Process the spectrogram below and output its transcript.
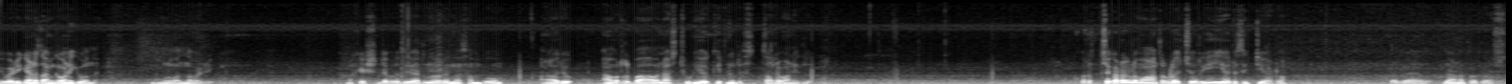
ഈ വഴിക്കാണ് തങ്കമണിക്ക് പോകുന്നത്. നമ്മൾ വന്ന വഴി. മഹേഷിന്റെ പ്രതികാരം എന്ന് പറയുന്ന സംഭവം ആ ഒരു അവരുടെ ഭാവന സ്റ്റുഡിയോ ഒക്കെ ഇരുന്നൊരു സ്ഥലമാണിത്. കുറച്ച് കടകൾ മാത്രമുള്ള ചെറിയൊരു സിറ്റി ആട്ടോ ഇതാണ് പ്രകാശ്.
